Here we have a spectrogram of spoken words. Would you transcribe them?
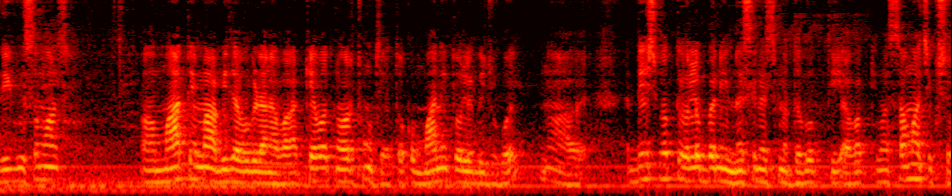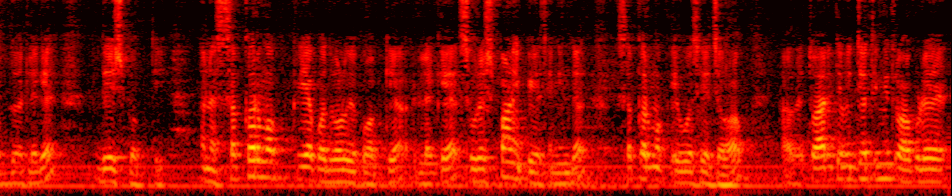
દ્વિગુ સમાસ. અ, મા બીજા વગડાના વા કહેવતનો અર્થ શું છે? તો કે માની તોલે બીજું કોઈ ન આવે. દેશભક્તિ વલ્લભભાઈની નસી નસીમાં ધબકતી આ વાક્યમાં સામાજિક શબ્દ એટલે કે દેશભક્તિ. અને સકર્મક ક્રિયાપદવાળું એક વાક્ય એટલે કે સુરેશ પાણી પીએ છે એની અંદર સકર્મક એવો છે જવાબ આવે. તો આ રીતે વિદ્યાર્થી મિત્રો આપણે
